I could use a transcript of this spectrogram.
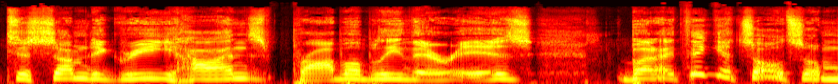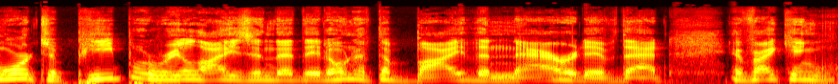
to some degree, Hans, probably there is. But I think it's also more to people realizing that they don't have to buy the narrative that if I can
